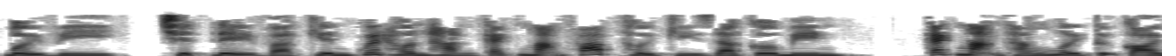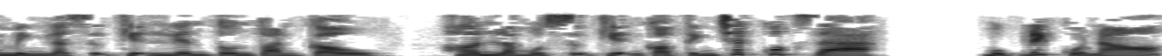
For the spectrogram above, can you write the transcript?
Bởi vì, triệt để và kiên quyết hơn hẳn cách mạng Pháp thời kỳ gia cơ bin, cách mạng tháng 10 tự coi mình là sự kiện liên tôn toàn cầu, hơn là một sự kiện có tính chất quốc gia. Mục đích của nó,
